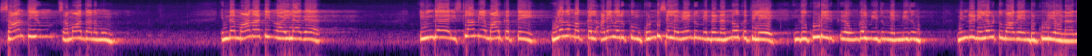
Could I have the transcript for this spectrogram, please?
சாந்தியும் சமாதானமும் இந்த மாநாட்டின் வாயிலாக இந்த இஸ்லாமிய மார்க்கத்தை உலக மக்கள் அனைவருக்கும் கொண்டு செல்ல வேண்டும் என்ற நன்னோக்கத்திலே இங்கு கூடியிருக்கிற உங்கள் மீதும் என் மீதும் நின்று நிலவட்டுமாக என்று கூறியவனாக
